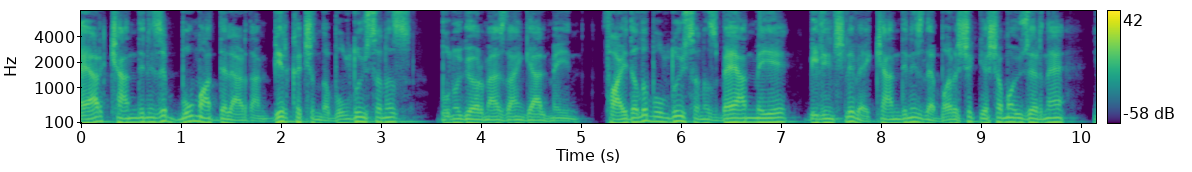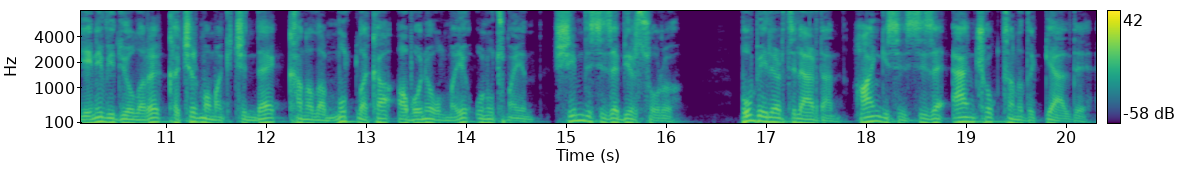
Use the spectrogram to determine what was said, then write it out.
Eğer kendinizi bu maddelerden birkaçında bulduysanız bunu görmezden gelmeyin. Faydalı bulduysanız beğenmeyi, bilinçli ve kendinizle barışık yaşama üzerine yeni videoları kaçırmamak için de kanala mutlaka abone olmayı unutmayın. Şimdi size bir soru. Bu belirtilerden hangisi size en çok tanıdık geldi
